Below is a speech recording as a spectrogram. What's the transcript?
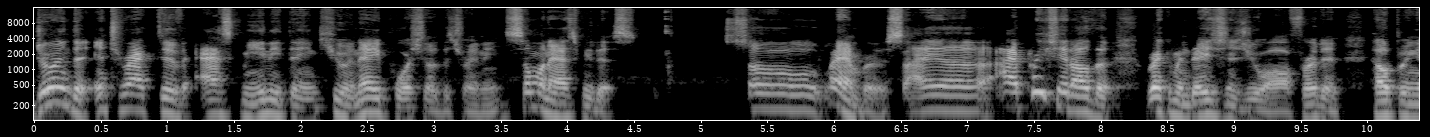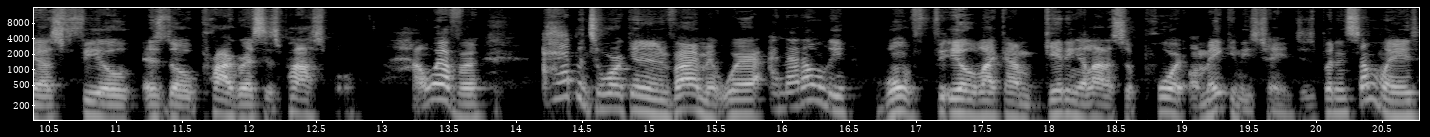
During the interactive Ask Me Anything Q&A portion of the training, someone asked me this. So, Lambers, I uh, I appreciate all the recommendations you offered and helping us feel as though progress is possible. However, I happen to work in an environment where I not only won't feel like I'm getting a lot of support on making these changes, but in some ways,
